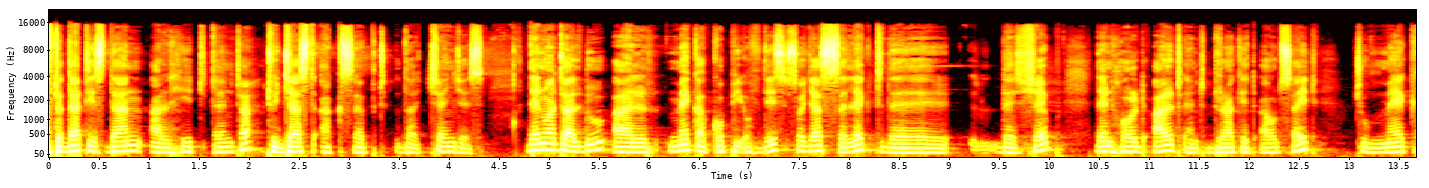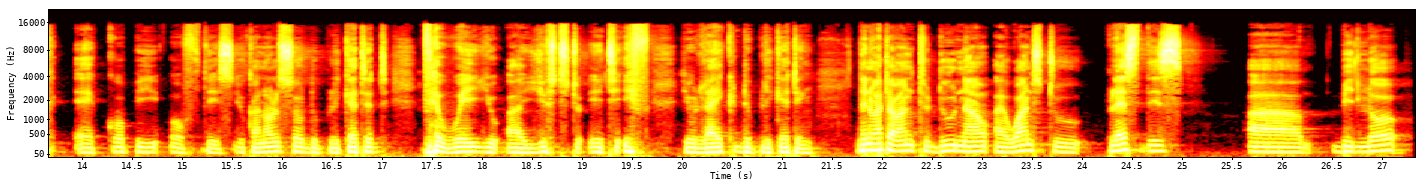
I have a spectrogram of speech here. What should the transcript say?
After that is done, I'll hit enter to just accept the changes. Then what I'll do, I'll make a copy of this. So just select the, the shape, then hold alt and drag it outside to make a copy of this. You can also duplicate it the way you are used to it if you like duplicating. Then what I want to do now, I want to place this uh, below,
